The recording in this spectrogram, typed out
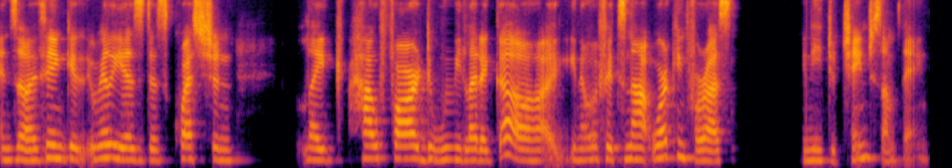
And so i think it really is this question like how far do we let it go? Uh, you know if it's not working for us we need to change something.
